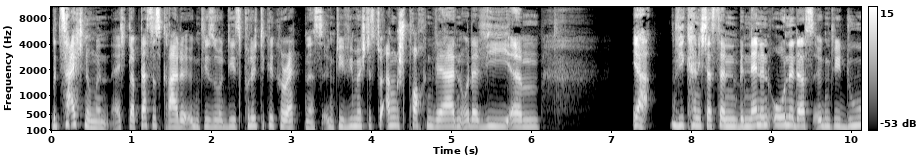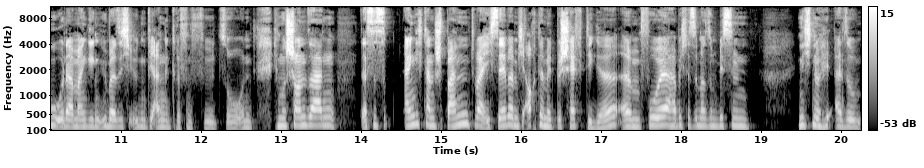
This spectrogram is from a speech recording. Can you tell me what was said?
Bezeichnungen. Ich glaube, das ist gerade irgendwie so dieses Political Correctness. Irgendwie, wie möchtest du angesprochen werden oder wie, ähm, ja, wie kann ich das denn benennen, ohne dass irgendwie du oder mein Gegenüber sich irgendwie angegriffen fühlt, so. Und ich muss schon sagen, das ist eigentlich ganz spannend, weil ich selber mich auch damit beschäftige. Ähm, vorher habe ich das immer so ein bisschen nicht nur, also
